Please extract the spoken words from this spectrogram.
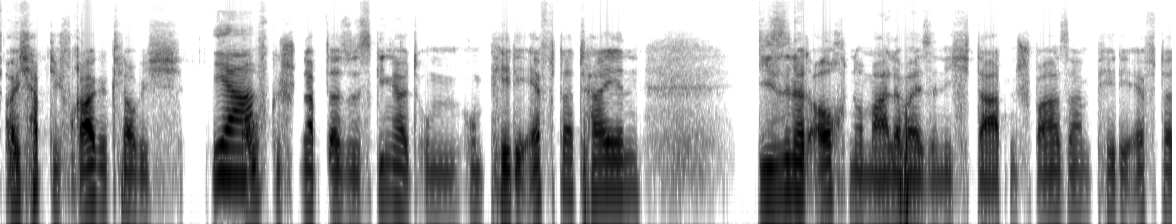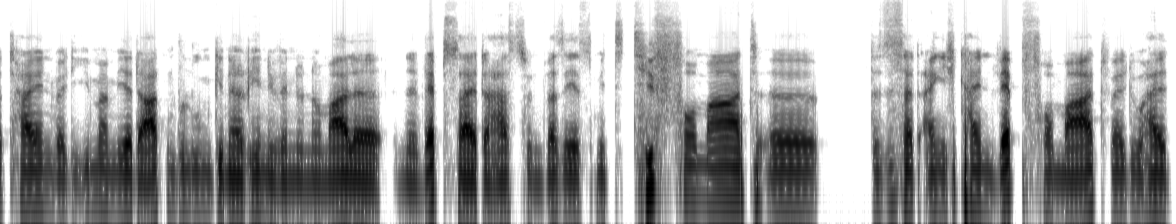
Aber ich habe die Frage, glaube ich, ja. aufgeschnappt. Also es ging halt um, um PDF-Dateien. Die sind halt auch normalerweise nicht datensparsam, PDF-Dateien, weil die immer mehr Datenvolumen generieren, wie wenn du normale eine Webseite hast. Und was jetzt mit TIFF-Format, äh, das ist halt eigentlich kein Web-Format, weil du halt,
